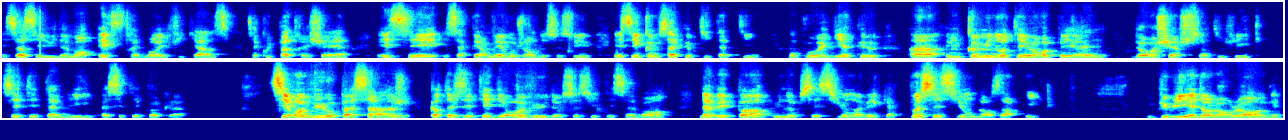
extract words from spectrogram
Et ça, c'est évidemment extrêmement efficace. Ça coûte pas très cher et c'est, ça permet aux gens de se suivre. Et c'est comme ça que petit à petit, on pourrait dire que un, une communauté européenne de recherche scientifique s'est établie à cette époque-là. Ces revues, au passage, quand elles étaient des revues de sociétés savantes, n'avaient pas une obsession avec la possession de leurs articles. Ils publiaient dans leur langue,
